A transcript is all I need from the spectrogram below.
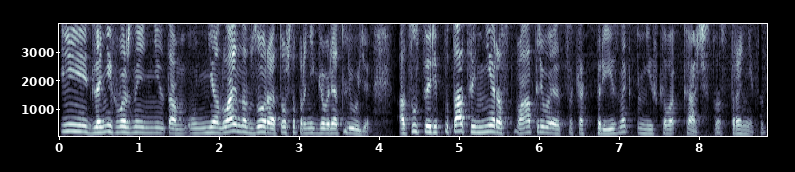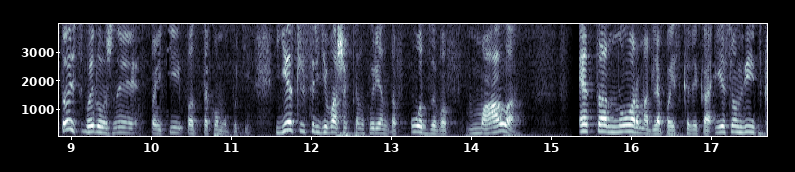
И для них важны не, там, не онлайн-обзоры, а то, что про них говорят люди. Отсутствие репутации не рассматривается как признак низкого качества страницы. То есть вы должны пойти по такому пути. Если среди ваших конкурентов отзывов мало, это норма для поисковика. Если он видит,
